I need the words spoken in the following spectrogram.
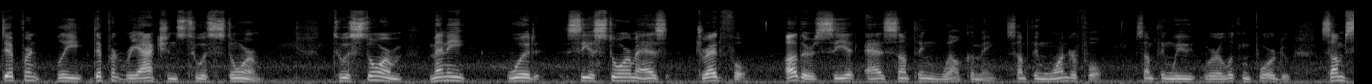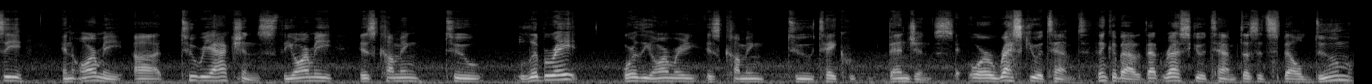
differently different reactions to a storm. To a storm, many would see a storm as dreadful. Others see it as something welcoming, something wonderful, something we, we're looking forward to. Some see an army, uh, two reactions. The army is coming to liberate, or the army is coming to take vengeance or a rescue attempt. Think about it. That rescue attempt, does it spell doom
